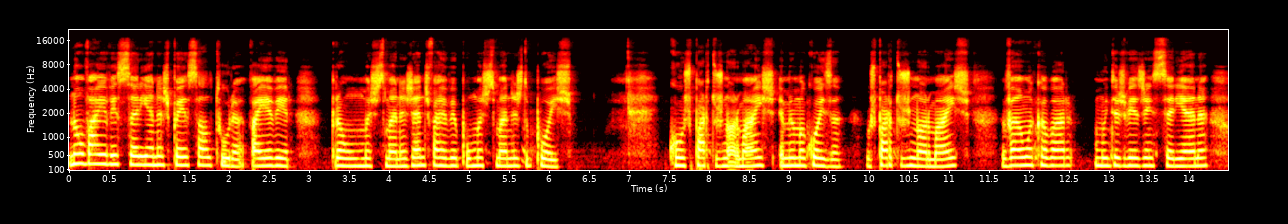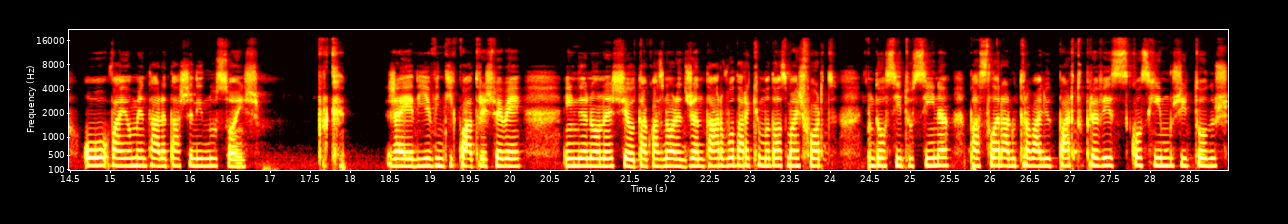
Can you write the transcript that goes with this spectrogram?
Não vai haver cesarianas para essa altura, vai haver para umas semanas antes, vai haver para umas semanas depois. Com os partos normais, a mesma coisa os partos normais vão acabar muitas vezes em cesariana ou vai aumentar a taxa de induções. Porque já é dia 24, este bebê ainda não nasceu, está quase na hora de jantar. Vou dar aqui uma dose mais forte de ocitocina para acelerar o trabalho de parto para ver se conseguimos ir todos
